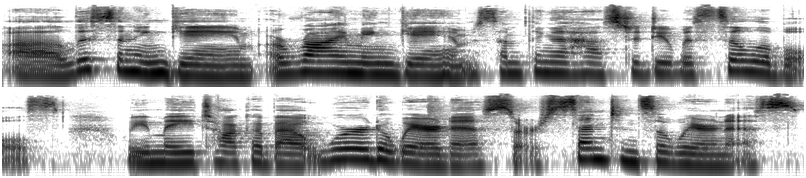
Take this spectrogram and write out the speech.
a listening game, a rhyming game, something that has to do with syllables. We may talk about word awareness or sentence awareness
